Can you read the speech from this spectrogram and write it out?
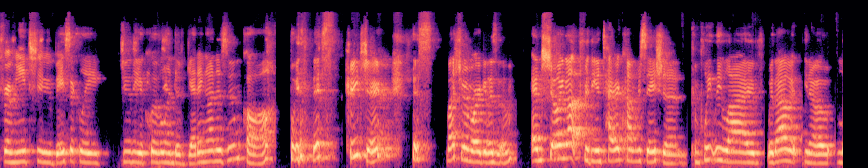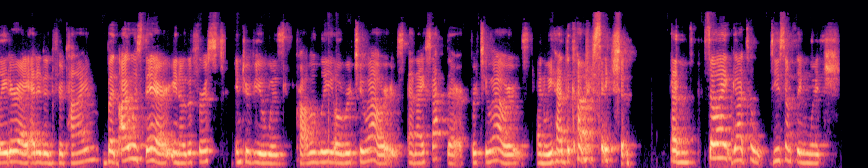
for me to basically do the equivalent of getting on a Zoom call with this creature, this mushroom organism, and showing up for the entire conversation completely live without, you know, later I edited for time. But I was there, you know, the first interview was probably over two hours and I sat there for two hours and we had the conversation. And so I got to do something which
